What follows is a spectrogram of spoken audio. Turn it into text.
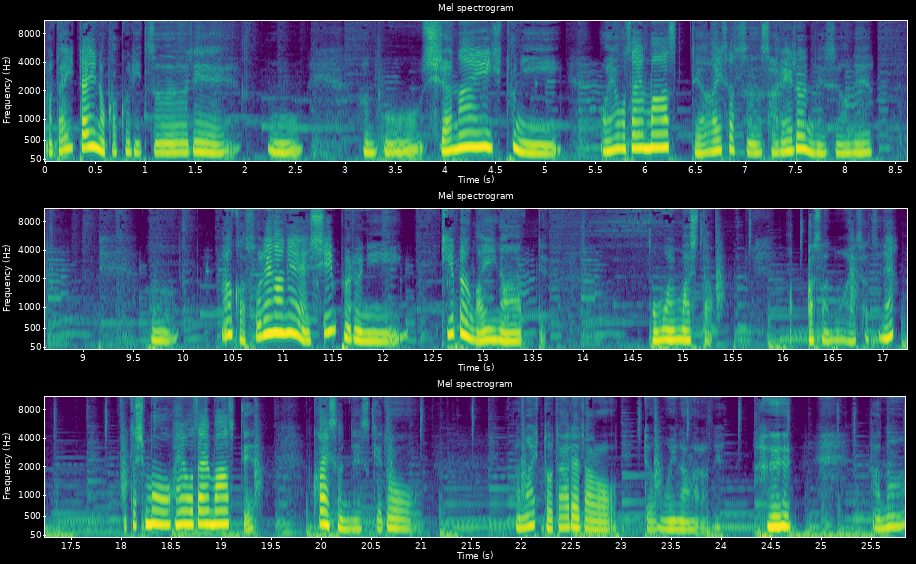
まあ大体の確率で、うん、あの、知らない人に、おはようございますって挨拶されるんですよね。うん。なんかそれがね、シンプルに気分がいいなって思いました。朝の挨拶ね。私もおはようございますって返すんですけど、あの人誰だろうって思いながらね。あの、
